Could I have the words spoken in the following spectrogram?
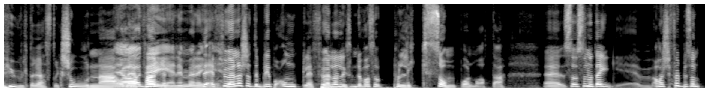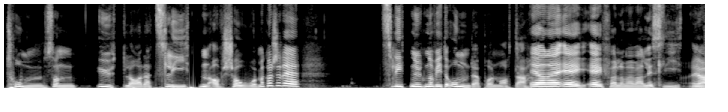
pulte restriksjonene. Ja, det er det er jeg enig med deg det, jeg føler ikke at det blir på ordentlig. Jeg føler liksom det var så på liksom, på en måte. Eh, så, sånn at jeg eh, har ikke følt meg sånn tom, sånn utladet, sliten av showet. Men kanskje det er sliten uten å vite om det, på en måte. Ja, nei, jeg, jeg føler meg veldig sliten. Ja,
